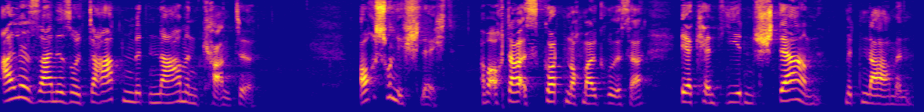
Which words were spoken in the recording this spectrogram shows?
alle seine Soldaten mit Namen kannte. Auch schon nicht schlecht, aber auch da ist Gott noch mal größer. Er kennt jeden Stern mit Namen.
